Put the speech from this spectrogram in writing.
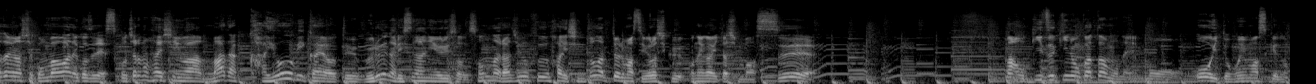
改めましてこんばんは猫背です。こちらの配信はまだ火曜日かよというブルーなリスナーに寄り添うそんなラジオ風配信となっております。よろしくお願いいたします。まあお気づきの方もねもう多いと思いますけども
